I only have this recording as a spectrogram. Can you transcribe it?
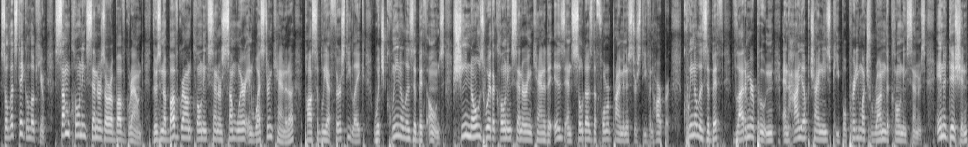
So let's take a look here. Some cloning centers are above ground. There's an above ground cloning center somewhere in Western Canada, possibly at Thirsty Lake, which Queen Elizabeth owns. She knows where the cloning center in Canada is, and so does the former Prime Minister Stephen Harper. Queen Elizabeth, Vladimir Putin, and high up Chinese people pretty much run the cloning centers. In addition,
